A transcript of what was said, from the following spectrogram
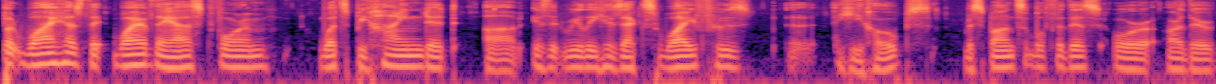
But why has why have they asked for him? What's behind it? Uh, is it really his ex-wife who's uh, he hopes responsible for this, or are there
